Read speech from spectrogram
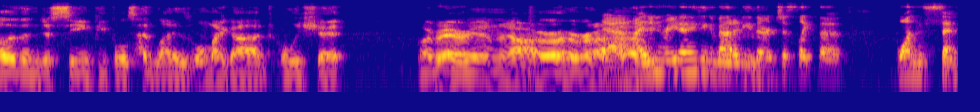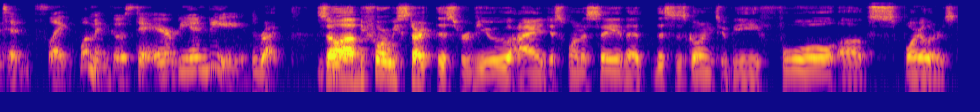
other than just seeing people's headlines. Oh my god, holy shit. Barbarian. Yeah, I didn't read anything about it either. Just like the one sentence, like woman goes to Airbnb. Right. So uh, before we start this review, I just want to say that this is going to be full of spoilers.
